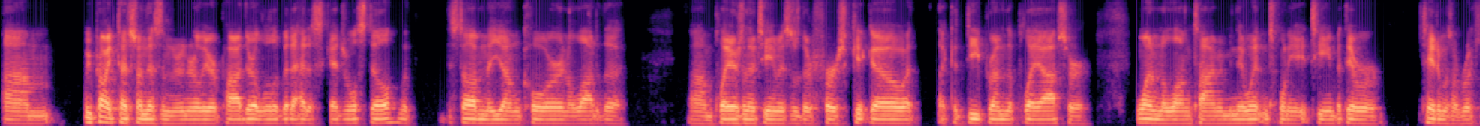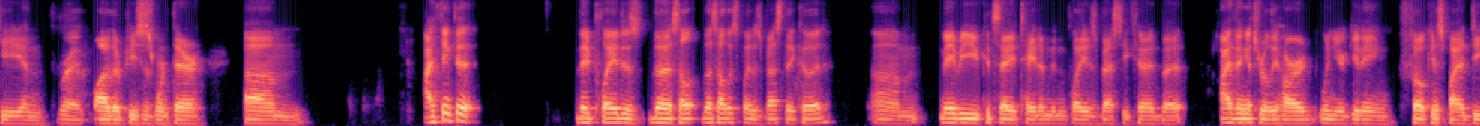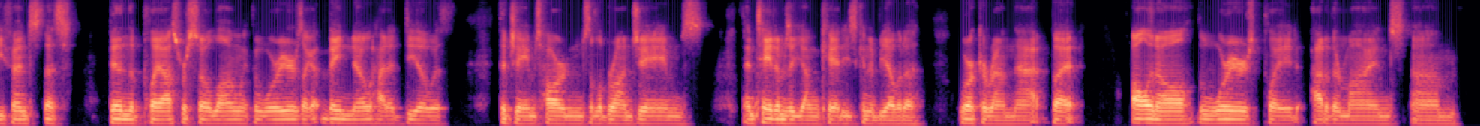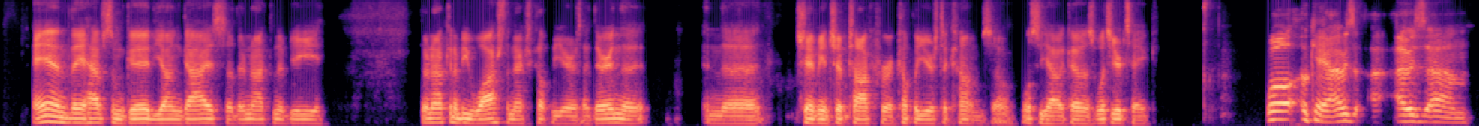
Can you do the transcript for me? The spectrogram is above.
um, we probably touched on this in an earlier pod. They're a little bit ahead of schedule still, with still having the young core and a lot of the um, players on their team. This was their first get go at like a deep run in the playoffs or one in a long time. I mean, they went in 2018, but they were Tatum was a rookie and right. a lot of their pieces weren't there. Um, I think that they played as the the Celtics played as best they could. Um, maybe you could say Tatum didn't play as best he could, but I think it's really hard when you're getting focused by a defense that's been in the playoffs for so long, like the Warriors. Like they know how to deal with the James Hardens, the LeBron James, and Tatum's a young kid. He's going to be able to work around that. But all in all, the Warriors played out of their minds. Um, and they have some good young guys, so they're not going to be they're not going to be washed the next couple years. Like they're in the in the championship talk for a couple years to come. So we'll see how it goes. What's your take? Well, okay, I was I was um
